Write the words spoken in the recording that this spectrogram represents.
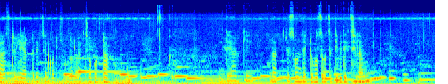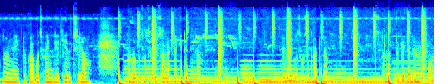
লাস্টের লেয়ারটা দেখছেন কত সুন্দর লাগছে ওপরটা। দিয়ে আর কি। রাত্রে সন্ধ্যে একটু বসে বসে টিভি দেখছিলাম। আমি একটু কাগজ পেন নিয়ে খেলছিল। তারপর বসে বসে সালাডটা কেটে নিলাম। এমনি বসে বসে কাটলাম। সালাডটা কেটে নেওয়ার পর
